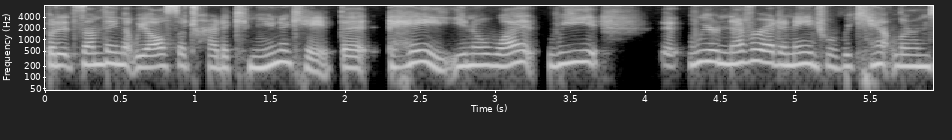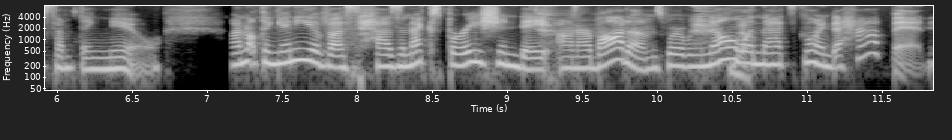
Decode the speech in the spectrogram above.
but it's something that we also try to communicate that, hey, you know what? We we're never at an age where we can't learn something new. I don't think any of us has an expiration date on our bottoms where we know no. when that's going to happen.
